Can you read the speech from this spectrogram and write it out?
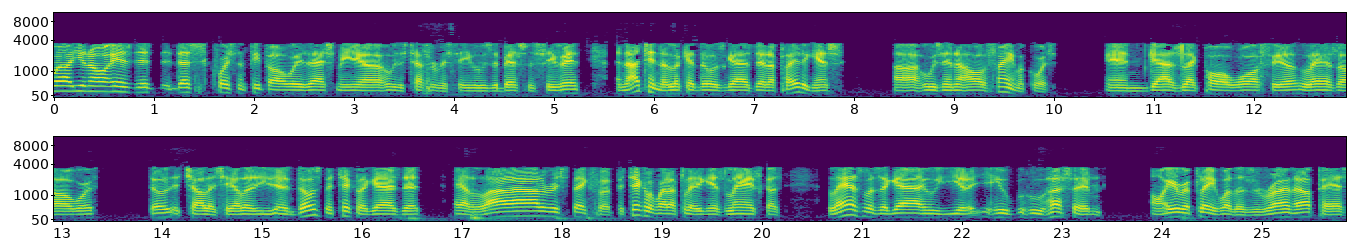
Well, you know, it, it, that's a question people always ask me: uh, who's the toughest receiver? Who's the best receiver? And I tend to look at those guys that I played against, uh, who's in the Hall of Fame, of course, and guys like Paul Warfield, Lance Alworth, those Charlie Taylor, know, those particular guys that I had a lot of respect for, particularly when I played against Lance, because Lance was a guy who you who who hustled on every play, whether it's run or pass.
